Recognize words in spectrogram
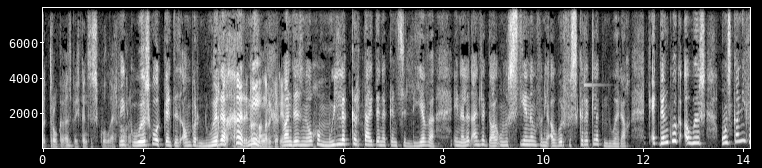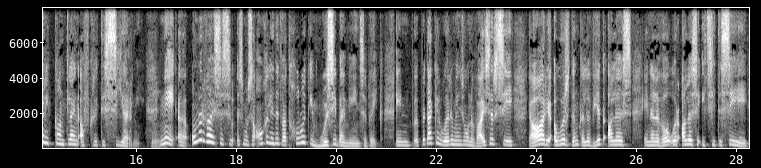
betrokke is by die kind se skoolervaring. Die hoërskoolkind is amper nodiger, nie? Ja. Want dis nog 'n moeiliker tyd in 'n kind se lewe en hulle het eintlik daai ondersteuning van die ouer verskriklik nodig. Ek, ek dink ook ouers, ons kan nie van die kantlyn af kritiseer nie. Hmm. Nee, uh, onderwys is is mos 'n aangeleentheid wat groot emosie by mense wek. En baie keer hoor mense onderwysers sê, ja, die ouers dink hulle weet alles en hulle wil oor alles ietsie te sê.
